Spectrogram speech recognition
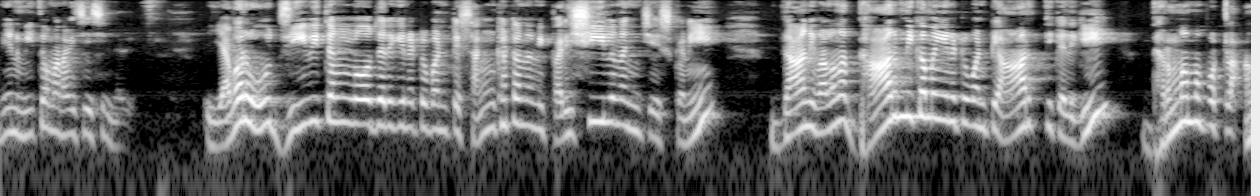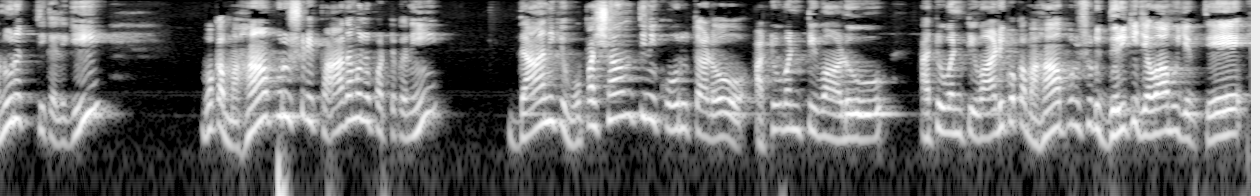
నేను మీతో మనవి చేసింది. అది ఎవరు జీవితంలో జరిగినటువంటి సంఘటనని పరిశీలనం చేసుకొని దాని వలన ధార్మికమైనటువంటి ఆర్తి కలిగి ధర్మము పట్ల అనురక్తి కలిగి ఒక మహాపురుషుడి పాదములు పట్టుకొని దానికి ఉపశాంతిని కోరుతాడో అటువంటి వాడు అటువంటి వాడికి ఒక మహాపురుషుడు దొరికి జవాబు చెప్తే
